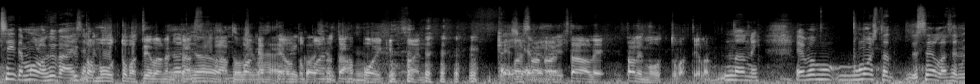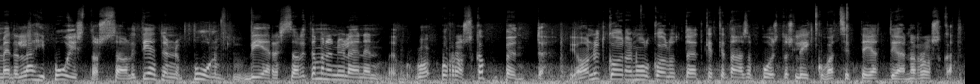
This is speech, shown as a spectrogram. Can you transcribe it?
Siitä mulla on hyvä Nyt on esimerkki. muuttuva tilanne No niin. tässä. Joo, Tämä tuli vähän pakettiauto painoi erikoisempi. tähän poikittain. Mä sanoin, että tämä oli, tää oli muuttuva tilanne. No niin. Ja mä mu- muistan sellaisen meidän lähipuistossa. Oli tietyn puun vieressä oli tämmöinen yleinen ro- roskapönttö, johon nyt koiran ulkoiluttajat, ketkä tahansa puistossa liikkuvat, sitten jätti aina roskat.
